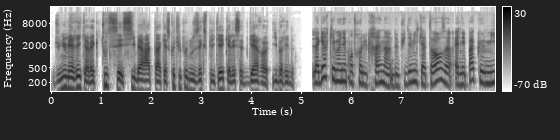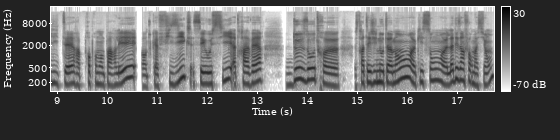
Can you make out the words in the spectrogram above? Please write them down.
du numérique avec toutes ces cyberattaques. Est-ce que tu peux nous expliquer quelle est cette guerre euh, hybride? La guerre qui est menée contre l'Ukraine depuis 2014, elle n'est pas que militaire à proprement parler, en tout cas physique, c'est aussi à travers deux autres euh, stratégies notamment, euh, qui sont la désinformation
